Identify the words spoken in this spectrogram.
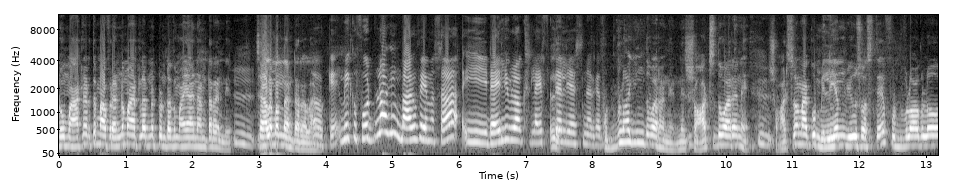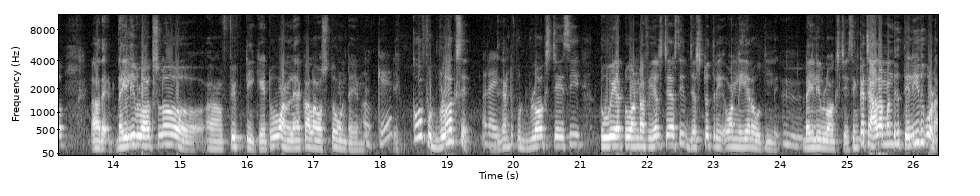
నువ్వు మాట్లాడితే మా ఫ్రెండ్ మాట్లాడినట్టు ఉంటది మాయా అని అంటారండి. చాలా మంది అంటారు అలా ఓకే. మీకు ఫుడ్ బ్లాగింగ్ బాగా ఫేమసా ఈ డైలీ బ్లాగ్స్ లైఫ్ స్టైల్ చేస్తున్నారు కదా. ఫుడ్ బ్లాగింగ్ ద్వారానే నేను షార్ట్స్ ద్వారానే. షార్ట్స్లో నాకు మిలియన్ వ్యూస్ వస్తే ఫుడ్ బ్లాగ్లో అదే డైలీ వ్లాగ్స్లో fifty K to one lakh అలా వస్తూ ఉంటాయండి. ఎక్కువ ఫుడ్ బ్లాగ్సే ఎందుకంటే ఫుడ్ బ్లాగ్స్ చేసి two year two and half years చేసి జస్ట్ త్రీ వన్ ఇయర్ అవుతుంది డైలీ వ్లాగ్స్ చేసి. ఇంకా చాలా మందికి తెలియదు కూడా.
